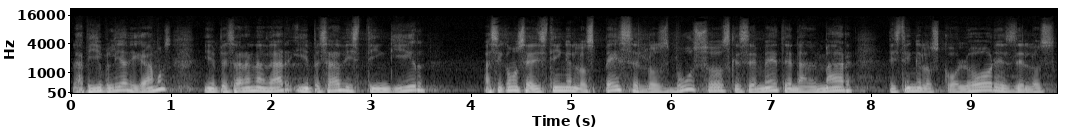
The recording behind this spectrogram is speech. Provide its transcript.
la Biblia, digamos, y empezar a nadar y empezar a distinguir, así como se distinguen los peces, los buzos que se meten al mar, distinguen los colores de los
